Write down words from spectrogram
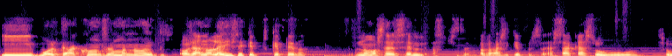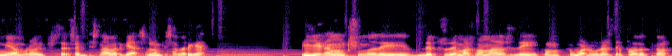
y voltea con su hermano, y, pues, o sea, no le dice que pues, qué pedo. Nomás es el, o sea, así que pues, saca su, su miembro y pues, se, se empiezan a verguear, se lo empieza a verguear. Y llegan un chingo de, de, pues, de más mamados de como guaruras del productor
